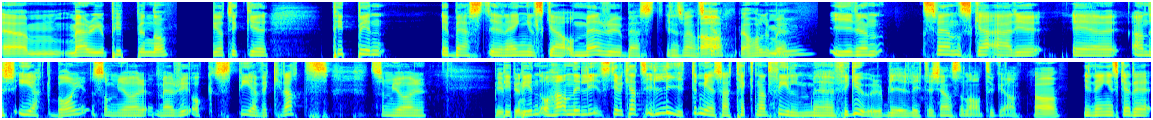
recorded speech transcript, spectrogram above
Um, Mary och Pippin då? Jag tycker Pippin är bäst i den engelska och Merry är bäst i den svenska. Ja, jag håller med. Mm. I den svenska är det ju eh, Anders Ekborg som gör Merry och Steve Kratz som gör Pippin. Pippin. Och han är Steve Kratz är lite mer så här tecknad filmfigur blir det lite känslan av tycker jag. Ja. I den engelska är det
